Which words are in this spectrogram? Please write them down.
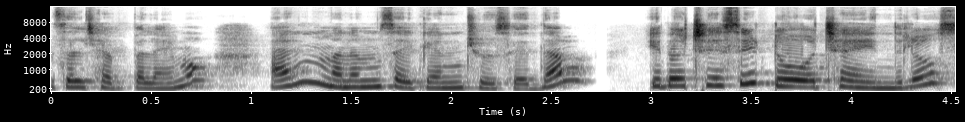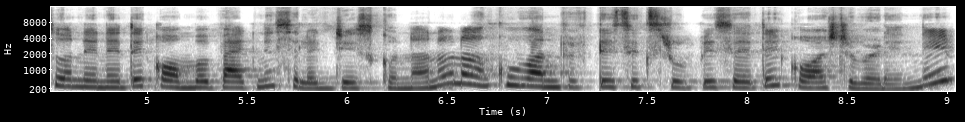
అసలు చెప్పలేము. అండ్ మనం సెకండ్ చూసేద్దాం. ఇది వచ్చేసి టూ వచ్చాయి ఇందులో. సో నేనైతే కాంబో ప్యాక్ని సెలెక్ట్ చేసుకున్నాను. నాకు వన్ ఫిఫ్టీ సిక్స్ రూపీస్ అయితే కాస్ట్ పడింది.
